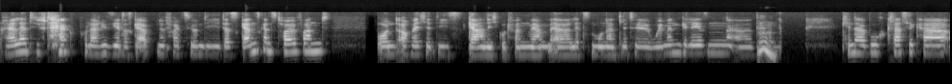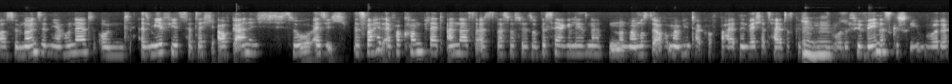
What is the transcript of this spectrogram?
relativ stark polarisiert. Es gab eine Fraktion, die das ganz, ganz toll fand und auch welche, die es gar nicht gut fanden. Wir haben äh, letzten Monat Little Women gelesen, äh, den mm. Kinderbuchklassiker aus dem 19. Jahrhundert. Und also mir fiel es tatsächlich auch gar nicht so. Also ich, es war halt einfach komplett anders als das, was wir so bisher gelesen hatten. Und man musste auch immer im Hinterkopf behalten, in welcher Zeit es geschrieben mhm. wurde, für wen es geschrieben wurde.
